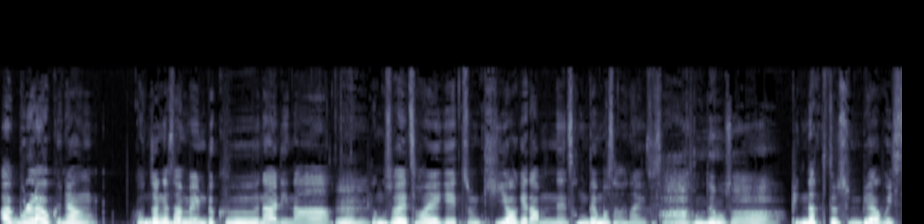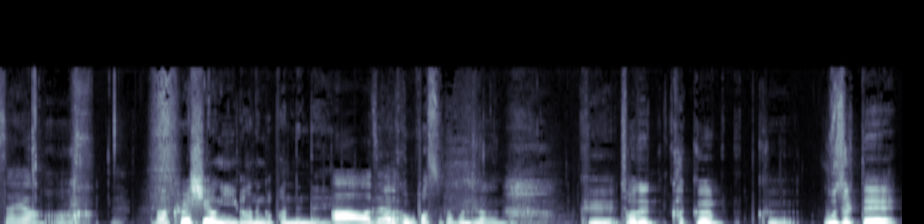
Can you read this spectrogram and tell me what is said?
아 몰라요. 그냥 권정열 선배님도 그날이나 네. 평소에 저에게 좀 기억에 남는 성대모사 하나 해주세요. 아, 성대모사. 빅나티도 준비하고 있어요. 아, 나 크러쉬 형이 이거 하는 거 봤는데. 아 아, 나 맞아요. 그거 못 봤어. 나 뭔지는 아는데. 그, 저는 가끔, 그, 웃을 때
